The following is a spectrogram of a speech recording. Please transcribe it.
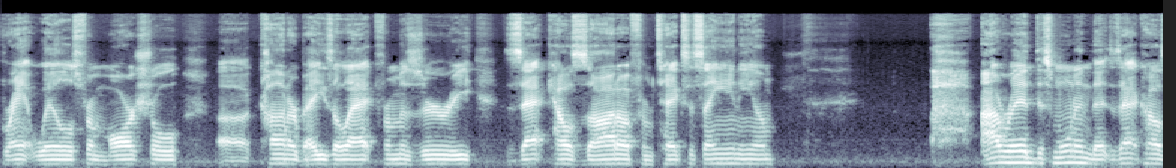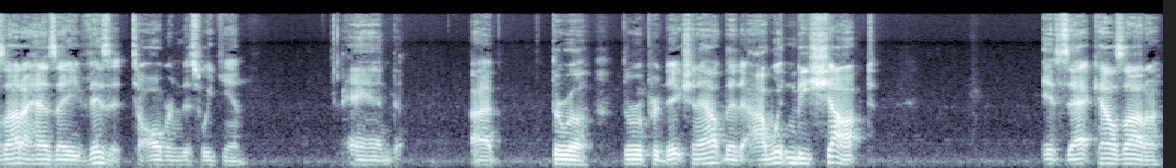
Grant Wells from Marshall, uh, Connor Bazelak from Missouri, Zach Calzada from Texas A&M. I read this morning that Zach Calzada has a visit to Auburn this weekend, and I threw a threw a prediction out that I wouldn't be shocked if Zach Calzada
